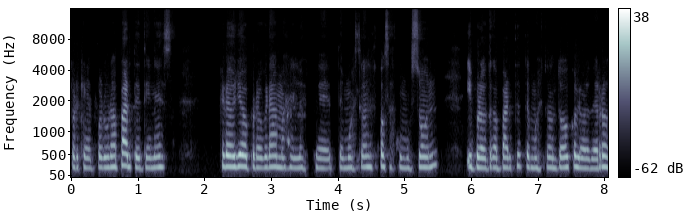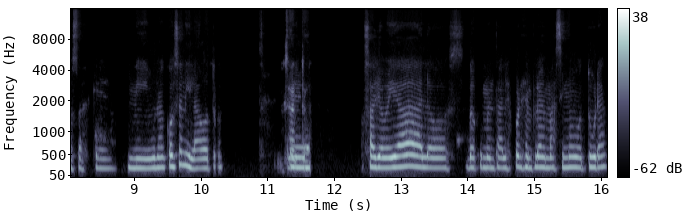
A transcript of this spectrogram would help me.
porque por una parte tienes, creo yo, programas en los que te muestran las cosas como son, y por otra parte te muestran todo color de rosas, que ni una cosa ni la otra. Exacto. Eh, o sea, yo veía los documentales, por ejemplo, de Máximo Bottura,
